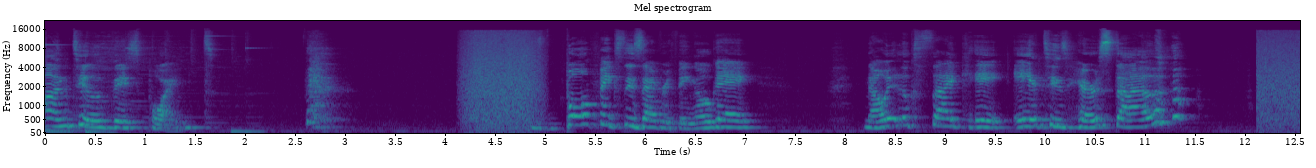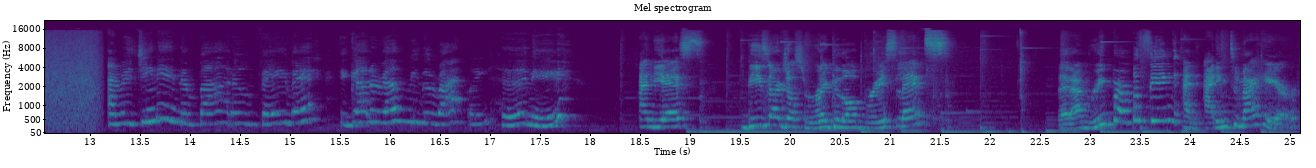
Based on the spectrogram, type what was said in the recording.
until this point. Bow fixes everything, okay? Now it looks like a 80s hairstyle. I'm a genie in a bottle, baby. You gotta rub me the right way, honey. and yes, these are just regular bracelets that I'm repurposing and adding to my hair.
